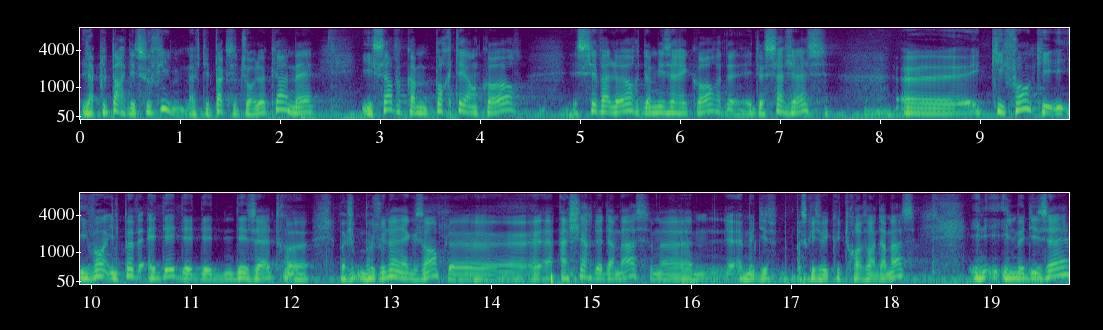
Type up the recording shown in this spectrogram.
la plupart des soufis, je ne dis pas que c'est toujours le cas, mais ils savent comme porter encore ces valeurs de miséricorde et de sagesse euh, qui font qu'ils vont, ils peuvent aider des, des, êtres. Euh, je, vous donne un exemple. Euh, un cher de Damas me, me dit, parce que j'ai vécu trois ans à Damas, il, me disait,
